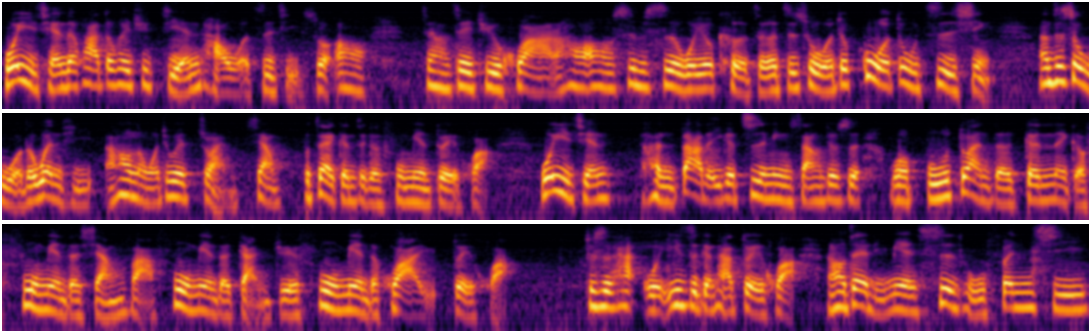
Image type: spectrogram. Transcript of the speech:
我以前的话都会去检讨我自己，说哦，这样这句话，然后哦，是不是我有可责之处？我就过度自信，那这是我的问题。然后呢，我就会转向，不再跟这个负面对话。我以前很大的一个致命伤，就是我不断的跟那个负面的想法、负面的感觉、负面的话语对话，就是他，我一直跟他对话，然后在里面试图分析，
